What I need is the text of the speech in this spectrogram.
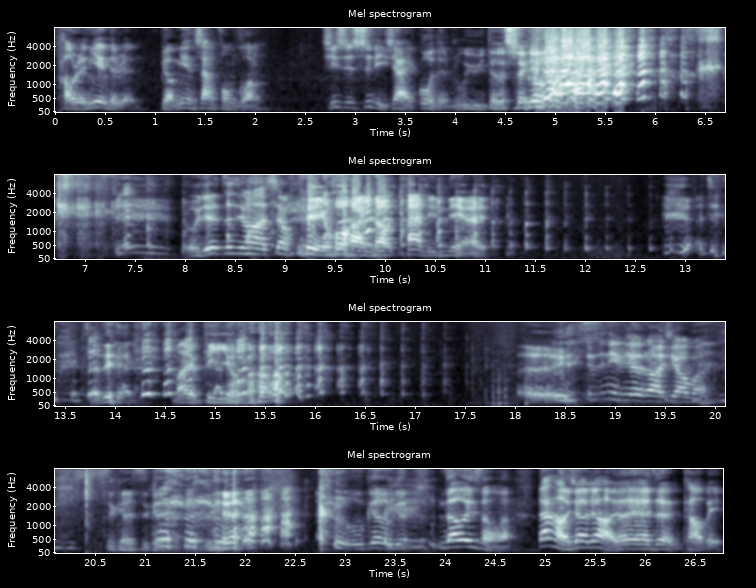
讨人厌的人，表面上风光，其实私底下也过得如鱼得水。我觉得这句话像废话，你知道？看你脸，这讲这妈有屁用啊！可是你不觉得很好笑吗？四颗，四颗，四颗，四颗。五哥五哥，你知道为什么吗？他好笑就好笑，在这很靠背，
